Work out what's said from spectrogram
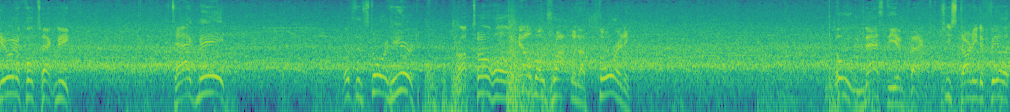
Beautiful technique. Tag made. What's in store here? Drop toe hold. Elbow drop with authority. Oh, nasty impact. She's starting to feel it,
